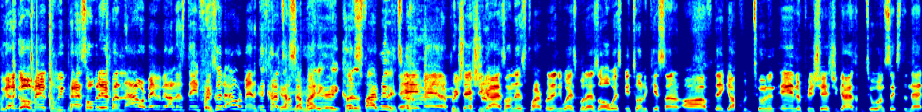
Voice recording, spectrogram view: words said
We gotta go, man, because we passed over there about an hour, maybe been on this thing for a good hour, man. A good It's content. because somebody can cut us five minutes. Hey man, I appreciate That's you true. guys on this part. But anyways, but as always, be Tony the Kid signing off. Thank y'all for tuning in. Appreciate you guys on 216 the net.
